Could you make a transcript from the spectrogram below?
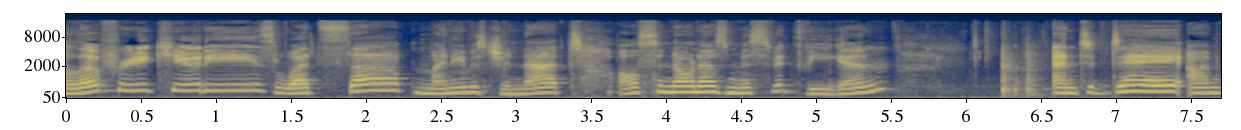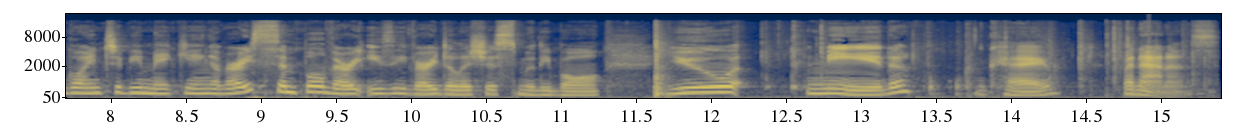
Hello, fruity cuties. What's up? My name is Jeannette, also known as Misfit Vegan. And today I'm going to be making a very simple, very easy, very delicious smoothie bowl. You need, okay, bananas.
